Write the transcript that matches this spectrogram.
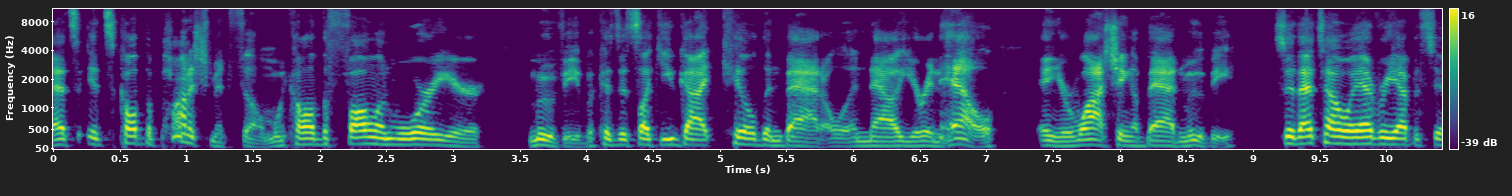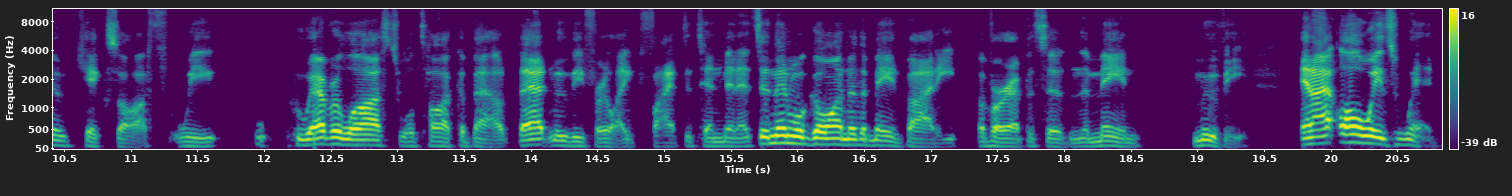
That's it's called the punishment film. We call it the Fallen Warrior movie because it's like you got killed in battle and now you're in hell and you're watching a bad movie. So that's how every episode kicks off. We whoever lost will talk about that movie for like five to 10 minutes, and then we'll go on to the main body of our episode and the main movie. And I always win.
